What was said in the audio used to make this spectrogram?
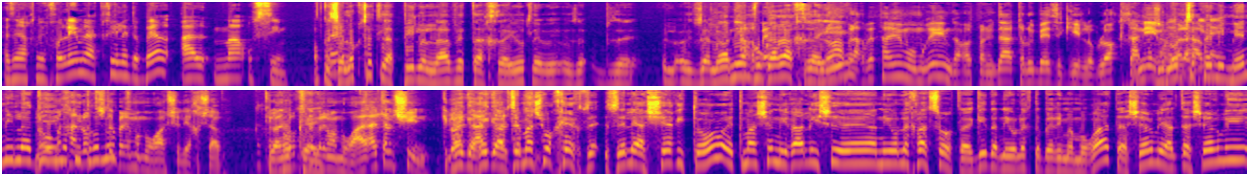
אז אנחנו יכולים להתחיל לדבר על מה עושים, אוקיי? זה לא קצת להפיל עליו את האחריות, זה- זה- לא- זה לא אני הרבה- המבוגר האחראי, לא, אבל הרבה פעמים אומרים, גם עוד פעם, אני יודע, תלוי באיזה גיל, לא- לא הקטנים. הוא לא מצפה ממני לא, להגיע הוא עם אומר לך, אני לא רוצה הפתרונות? לדבר עם המורה שלי עכשיו. כאילו, אני לא רוצה אוקיי. לדבר עם המורה, אל- אל תלשין. כאילו, רגע, רגע, זה תלשין. משהו אחר, זה- זה לאשר איתו את מה שנראה לי שאני הולך לעשות, להגיד אני הולך לדבר עם המורה, תאשר לי, אל תאשר לי,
